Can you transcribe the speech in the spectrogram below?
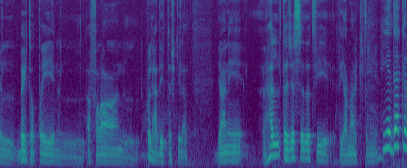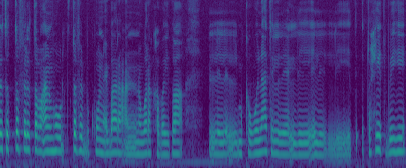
البيت الطين الأفران ال- كل هذه التشكيلات يعني هل تجسدت في في أعمالك الفنية؟ هي ذاكرة الطفل طبعا هو الطفل بيكون عبارة عن ورقة بيضاء ال- ال- المكونات اللي, اللي, اللي تحيط به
